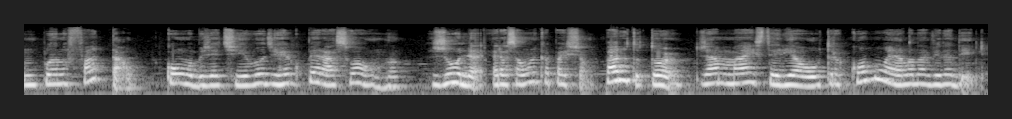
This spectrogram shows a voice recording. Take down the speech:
um plano fatal. com o objetivo de recuperar sua honra. Júlia era sua única paixão. Para o tutor, jamais teria outra como ela na vida dele.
